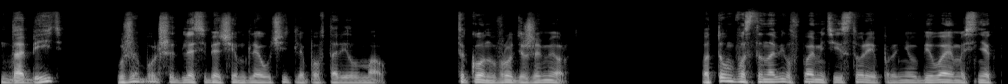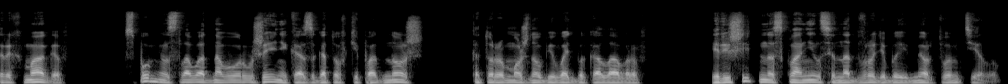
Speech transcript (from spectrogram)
«Добить?» Уже больше для себя, чем для учителя, повторил Мал. Так он вроде же мертв. Потом восстановил в памяти истории про неубиваемость некоторых магов, вспомнил слова одного оружейника о заготовке под нож, которым можно убивать бакалавров, и решительно склонился над вроде бы мертвым телом.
